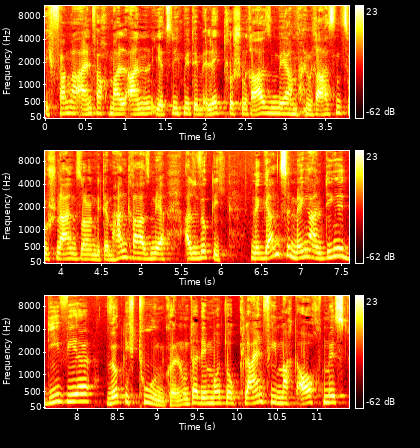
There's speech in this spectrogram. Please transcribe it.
ich fange einfach mal an, jetzt nicht mit dem elektrischen Rasenmäher meinen Rasen zu schneiden, sondern mit dem Handrasenmäher. Also wirklich eine ganze Menge an Dinge, die wir wirklich tun können. Unter dem Motto Kleinvieh macht auch Mist.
